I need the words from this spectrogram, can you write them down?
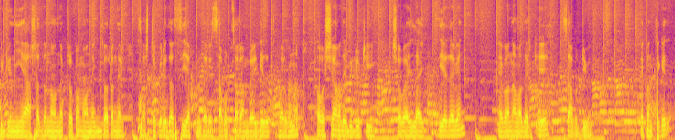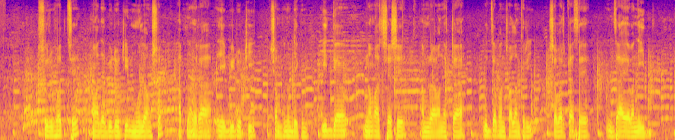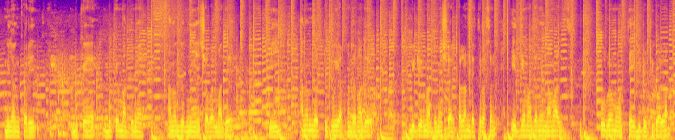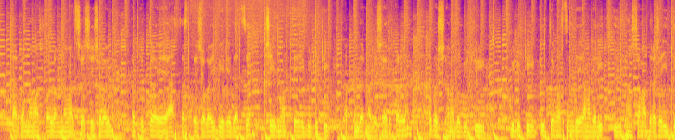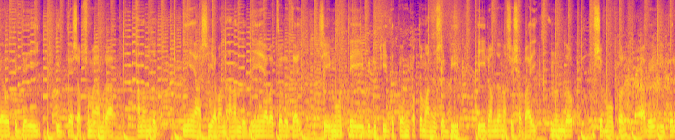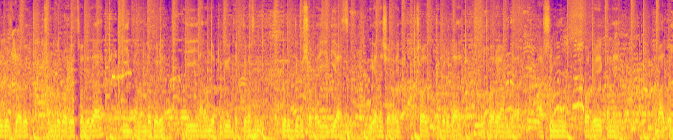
ভিডিও নিয়ে আসার জন্য অনেক রকম, অনেক ধরনের চেষ্টা করে যাচ্ছি। আপনাদের সাপোর্ট ছাড়া আমরা এগিয়ে যেতে পারব না। অবশ্যই আমাদের ভিডিওটি সবাই লাইক দিয়ে যাবেন এবং আমাদেরকে সাপোর্ট দিবেন। এখন থেকে শুরু হচ্ছে আমাদের ভিডিওটির মূল অংশ। আপনারা এই ভিডিওটি সম্পূর্ণ দেখুন। ঈদগাহ নামাজ শেষে আমরা অনেকটা উদযাপন পালন করি। সবার কাছে যাই এবং ঈদ মিলন করি। বুকে, বুকের মাধ্যমে আনন্দ নিয়ে সবার মাঝে এই আনন্দটুকুই আপনাদের মাঝে ভিডিওর মাধ্যমে শেয়ার করলাম। দেখতে পাচ্ছেন, ঈদগাহ ময়দানে নামাজ পূর্ব মুহূর্তে এই ভিডিওটি করলাম। তারপর নামাজ পড়লাম, নামাজ শেষে সবাই একত্রিত হয়ে আস্তে আস্তে সবাই বেরিয়ে যাচ্ছে। সেই মুহূর্তে এই ভিডিওটি আপনাদের মাঝে শেয়ার করলাম। অবশ্যই আমাদের ভিডিওটি ভিডিওটি বুঝতে পারছেন যে আমাদের এই ঈদগাহ মাদ্রাসা, ঈদগাহ ঐতিহ্য, এই ঈদগাহ সবসময় আমরা আনন্দ নিয়ে আসি এবং আনন্দ নিয়ে আবার চলে যাই। সেই মুহূর্তে এই ভিডিওটি দেখতে পাচ্ছেন কত মানুষের ভিড় এই রমজান মাসে সবাই আনন্দ উৎসব মুখর ভাবে, এই পরিবেশভাবে সুন্দরভাবে চলে যায়, ঈদ আনন্দ করে। এই আনন্দটুকু দেখতে পাচ্ছেন, গরিব দুঃখী সবাই এগিয়ে আছে। এখানে সবাই সহযোগিতা করে দেয় এরপরে আমরা আসি মূল পর্বে। এখানে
